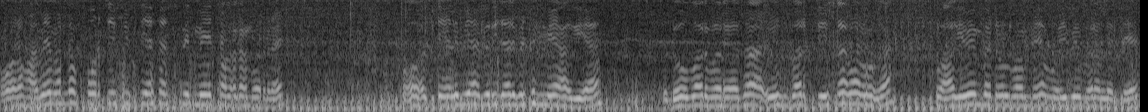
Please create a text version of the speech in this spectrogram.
और हमें मतलब फोर्टी फिफ्टी ऐसा स्पीड में चलाना पड़ रहा है। और तेल भी अभी रिजर्वेशन में आ गया। तो दो बार भरा था। इस बार तीसरा बार होगा। तो आगे में पेट्रोल पम्प है, वही भी भरा लेते हैं।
